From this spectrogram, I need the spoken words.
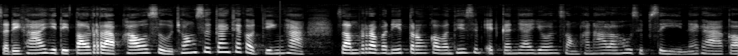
สวัสดีค่ะ ยินดีต้อนรับเข้าสู่ช่องซื้อกลางเช็คเก่าจริงค่ะสำหรับวันนี้ตรงกับวันที่ 11 กันยายน 2564 นะคะ ก็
